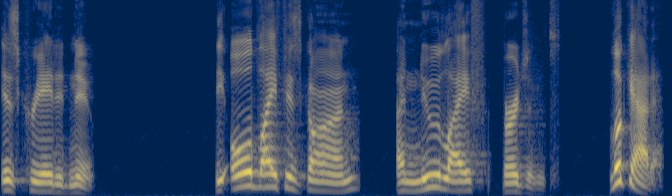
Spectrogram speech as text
is created new. The old life is gone, a new life burgeons. Look at it.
